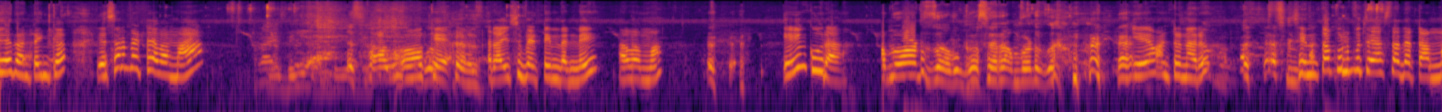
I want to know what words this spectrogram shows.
లేదంట ఇంకా. ఎసరు పెట్టావమ్మా? ఓకే. రైస్ పెట్టిందండి. అవమ్మ. ఏం కూర? ఏమంటున్నారు? చింత పులుపు చేస్తుందట అమ్మ.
